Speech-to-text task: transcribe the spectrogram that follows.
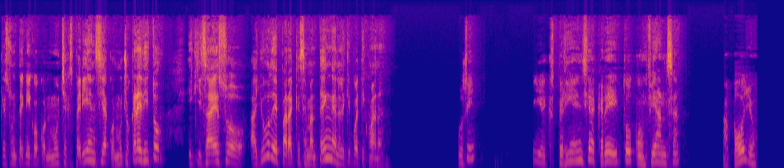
que es un técnico con mucha experiencia, con mucho crédito, y quizá eso ayude para que se mantenga en el equipo de Tijuana. Pues sí, y experiencia, crédito, confianza, apoyo.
